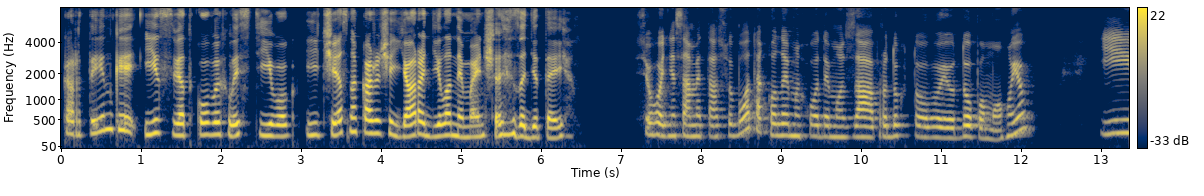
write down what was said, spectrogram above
картинки із святкових листівок. І, чесно кажучи, я раділа не менше за дітей. Сьогодні саме та субота, коли ми ходимо за продуктовою допомогою. І,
